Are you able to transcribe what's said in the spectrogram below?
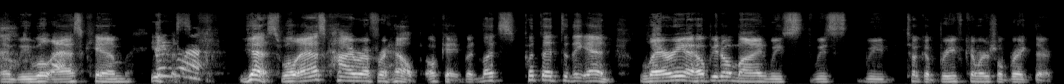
And we will ask him. Yes, yes, we'll ask Hyra for help. Okay, but let's put that to the end. Larry, I hope you don't mind. We we we took a brief commercial break there.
